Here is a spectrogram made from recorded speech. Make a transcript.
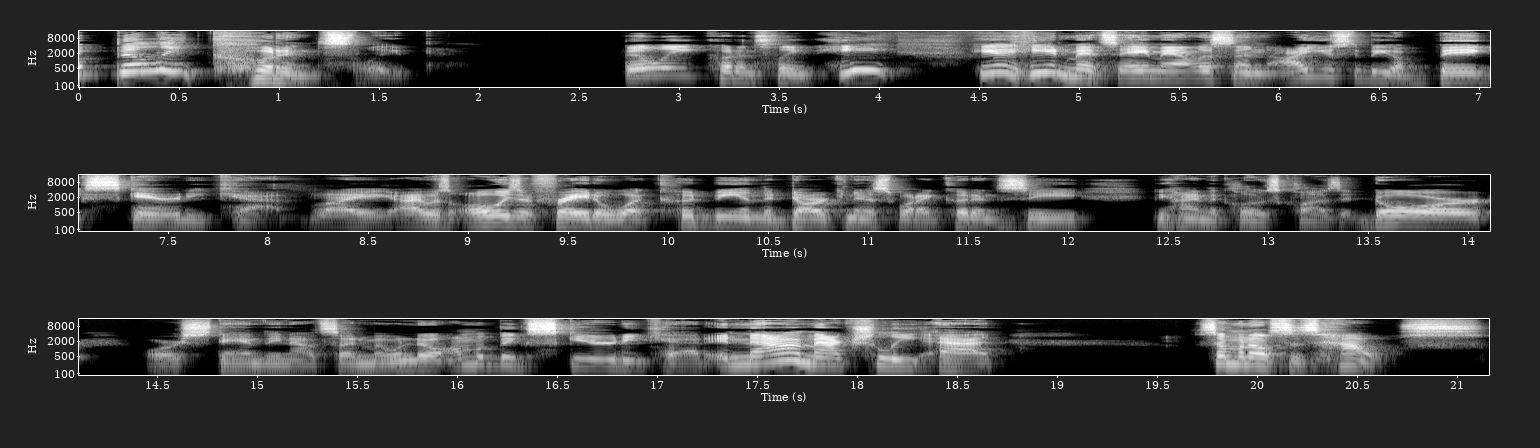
But Billy couldn't sleep. Billy couldn't sleep. He he he admits, "Hey man, listen, I used to be a big scaredy cat. Like I was always afraid of what could be in the darkness, what I couldn't see behind the closed closet door or standing outside my window. I'm a big scaredy cat. And now I'm actually at someone else's house.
